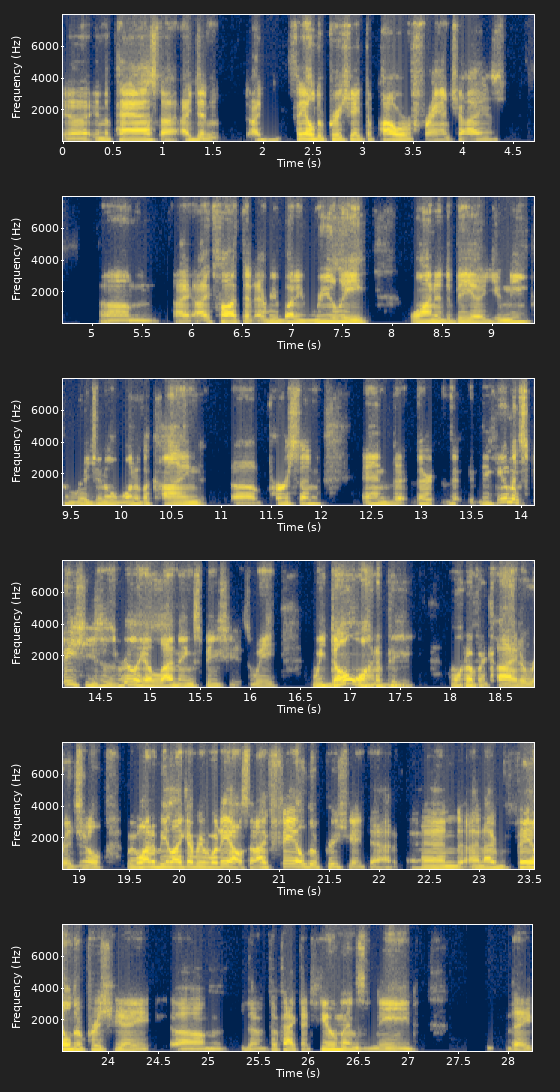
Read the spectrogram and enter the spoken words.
uh, in the past, I, I, didn't I failed to appreciate the power of franchise. Um, I, I thought that everybody really wanted to be a unique, original, one of a kind uh, person. And the, the, human species is really a lemming species. We we don't want to be one of a kind, original. We want to be like everybody else, and I fail to appreciate that. And and I fail to appreciate um, the the fact that humans need they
